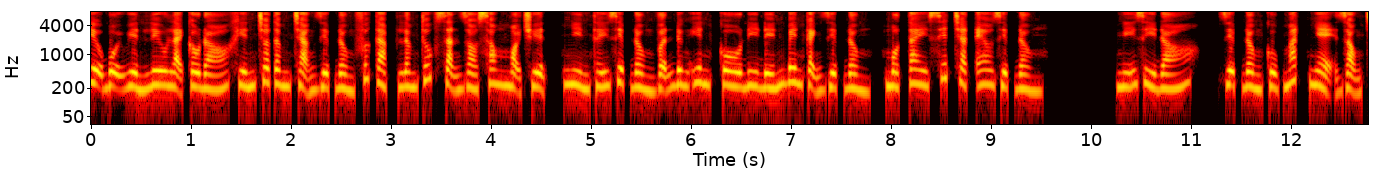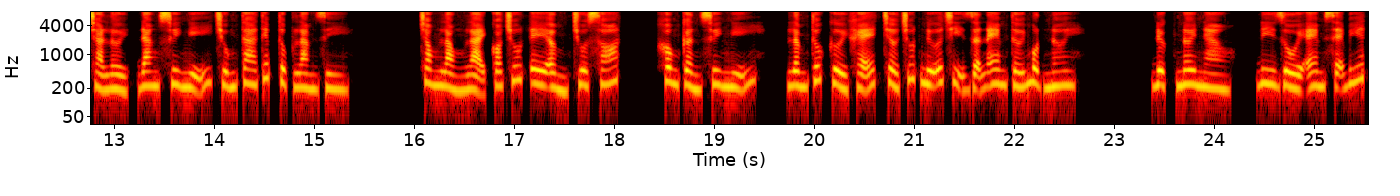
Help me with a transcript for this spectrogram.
Thiệu bội huyền lưu lại câu đó khiến cho tâm trạng Diệp Đồng phức tạp lâm túc dặn dò xong mọi chuyện, nhìn thấy Diệp Đồng vẫn đứng yên cô đi đến bên cạnh Diệp Đồng, một tay siết chặt eo Diệp Đồng. Nghĩ gì đó, Diệp Đồng cụp mắt nhẹ giọng trả lời, đang suy nghĩ chúng ta tiếp tục làm gì. Trong lòng lại có chút ê ẩm chua xót không cần suy nghĩ, Lâm Túc cười khẽ chờ chút nữa chị dẫn em tới một nơi. Được nơi nào, đi rồi em sẽ biết.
